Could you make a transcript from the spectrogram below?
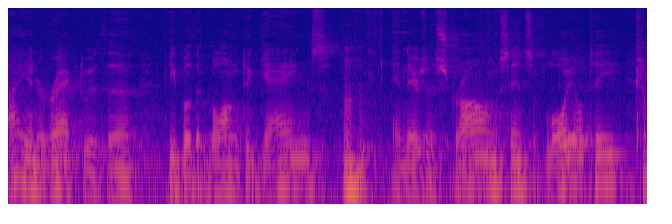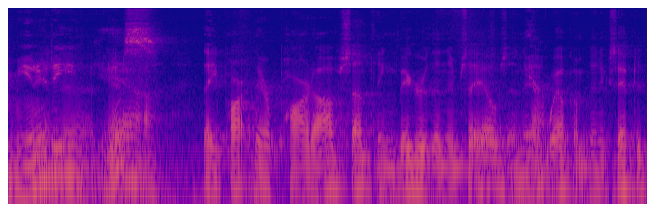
I interact with uh, people that belong to gangs, Mhm. and there's a strong sense of loyalty. Community, and, uh, yes. Yeah, they part, they're part of something bigger than themselves, and they're Yeah. welcomed and accepted.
